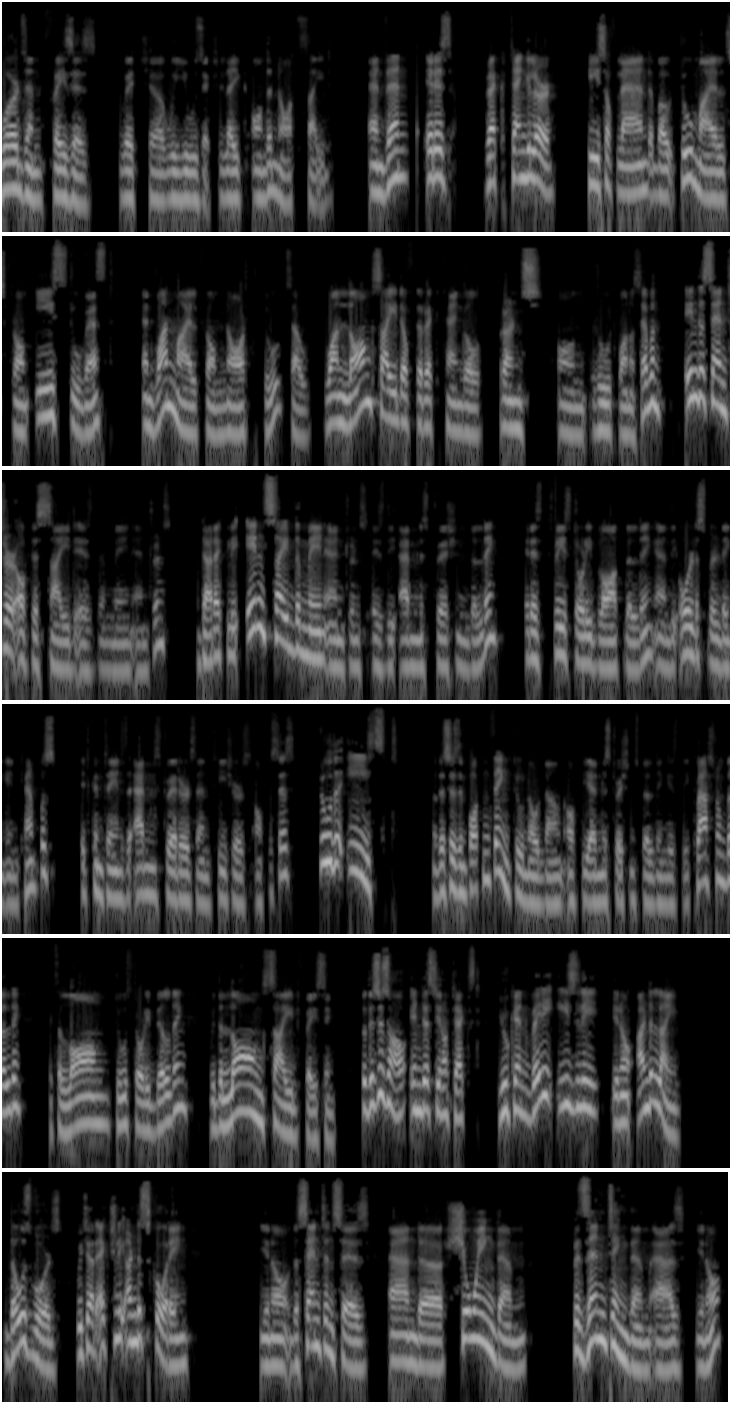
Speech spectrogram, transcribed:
words and phrases which uh, we use actually, like on the north side. And then it is rectangular piece of land about two miles from east to west and one mile from north to south. One long side of the rectangle runs on Route 107. In the center of this side is the main entrance. Directly inside the main entrance is the administration building. It is three-story block building and the oldest building in campus. It contains the administrators and teachers' offices. To the east, now this is important thing to note down, of the administration's building is the classroom building. It's a long two-story building with the long side facing. So this is how in this, you know, text, you can very easily, you know, underline those words which are actually underscoring, you know, the sentences and uh, showing them, presenting them as, you know,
